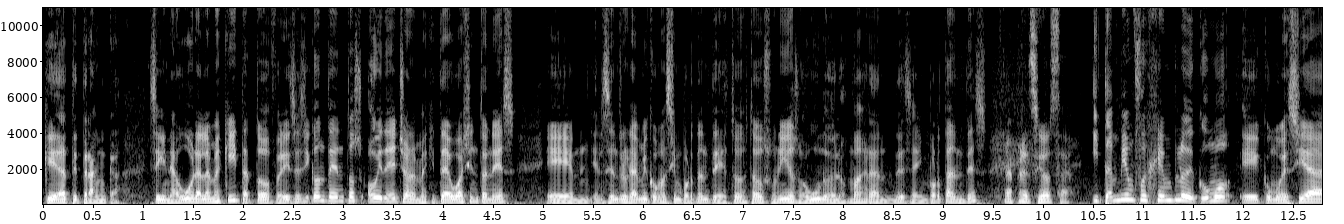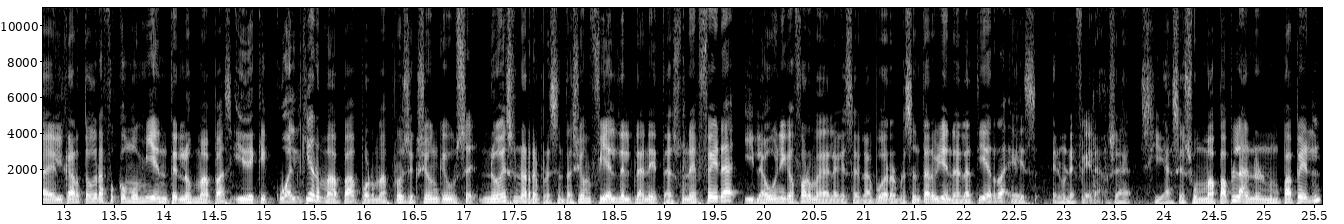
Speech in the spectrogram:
quédate tranca. Se inaugura la mezquita, todos felices y contentos. Hoy, de hecho, la mezquita de Washington es eh, el centro islámico más importante de todos Estados Unidos, o uno de los más grandes e importantes. Es preciosa. Y también fue ejemplo de cómo, eh, como decía el cartógrafo, cómo mienten los mapas y de que cualquier mapa, por más proyección que use, no es una representación fiel del planeta. Es una esfera y la única forma de la que se la puede representar bien a la Tierra es en una esfera. O sea, si haces un mapa plano en un papel,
